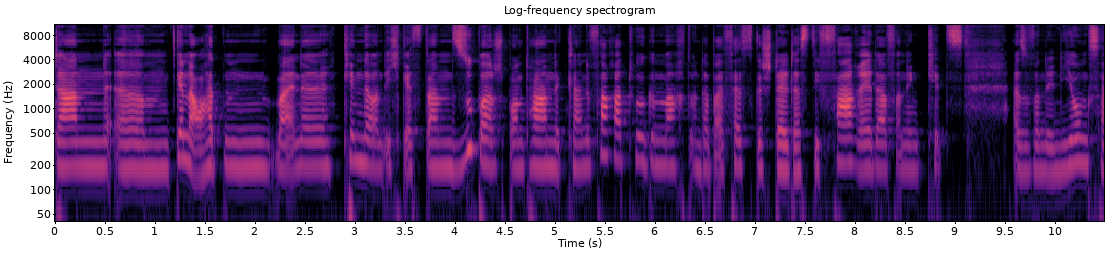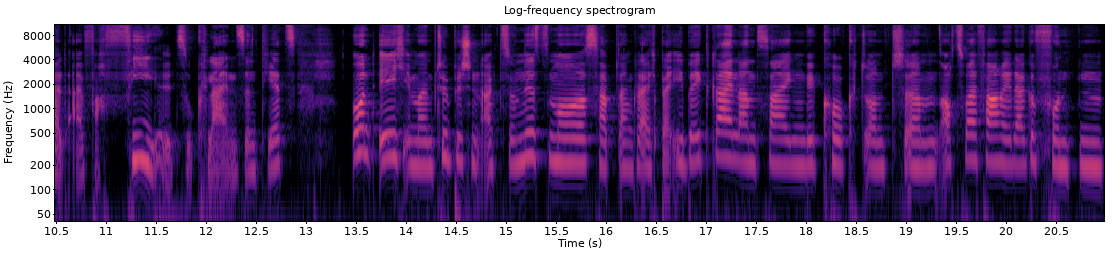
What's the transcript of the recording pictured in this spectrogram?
Dann, ähm, genau, hatten meine Kinder und ich gestern super spontan eine kleine Fahrradtour gemacht und dabei festgestellt, dass die Fahrräder von den Kids, also von den Jungs, halt einfach viel zu klein sind jetzt. Und ich in meinem typischen Aktionismus habe dann gleich bei eBay Kleinanzeigen geguckt und ähm, auch zwei Fahrräder gefunden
